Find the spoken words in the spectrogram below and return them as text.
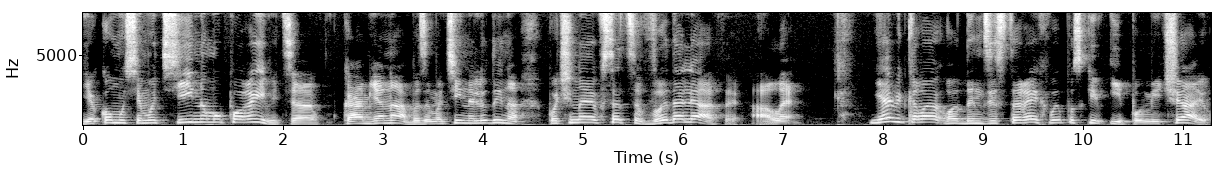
якомусь емоційному пориві ця кам'яна, беземоційна людина починає все це видаляти. Але я відкриваю один зі старих випусків і помічаю,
